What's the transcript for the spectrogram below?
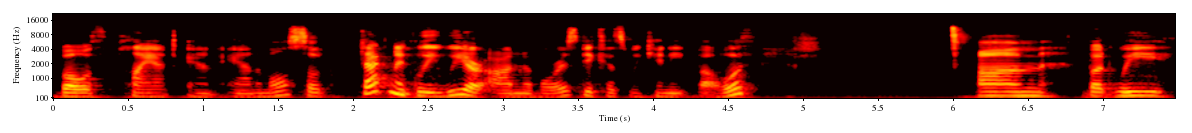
both plant and animal. So technically, we are omnivores because we can eat both. Um, but we,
